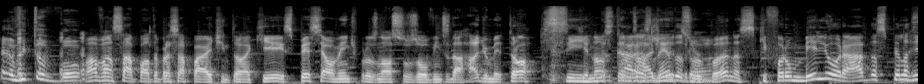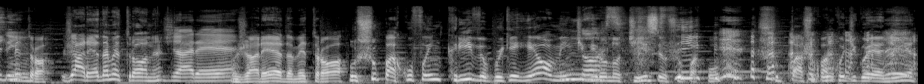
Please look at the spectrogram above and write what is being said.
é muito bom. Vamos avançar a pauta pra essa parte, então, aqui, especialmente pros nossos ouvintes da Rádio Metrô. Sim, Que nós cara, temos as lendas Metrô. urbanas que foram melhoradas pela Rede Sim. Metrô. Jaré da metrô, né? Jaré. O Jaré da Metrô. O Chupacu foi incrível, porque realmente Nossa. virou notícia o Chupacu. Chupa, chupa Chupacu de Goianinha.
